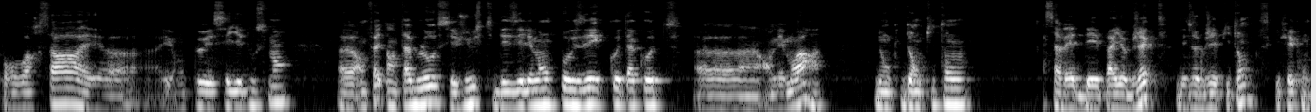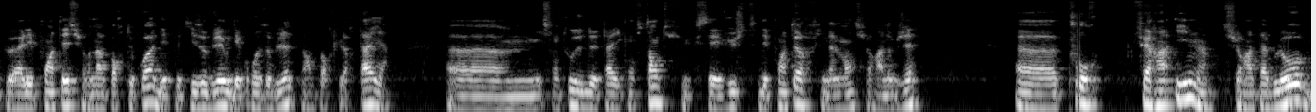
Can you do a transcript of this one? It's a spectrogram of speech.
pour voir ça et, et on peut essayer doucement. Euh, en fait, un tableau, c'est juste des éléments posés côte à côte euh, en mémoire. Donc, dans Python, ça va être des PyObjects, des objets Python, ce qui fait qu'on peut aller pointer sur n'importe quoi, des petits objets ou des gros objets, peu importe leur taille. Euh, ils sont tous de taille constante, vu que c'est juste des pointeurs finalement sur un objet. pour faire un in sur un tableau,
